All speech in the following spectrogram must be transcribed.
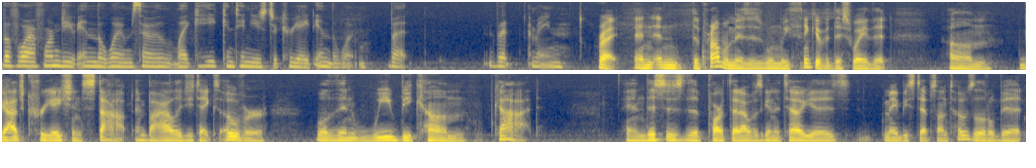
before I formed you in the womb. So like he continues to create in the womb. But but I mean, Right, and and the problem is, is when we think of it this way that um, God's creation stopped and biology takes over, well, then we become God. And this is the part that I was going to tell you is maybe steps on toes a little bit.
